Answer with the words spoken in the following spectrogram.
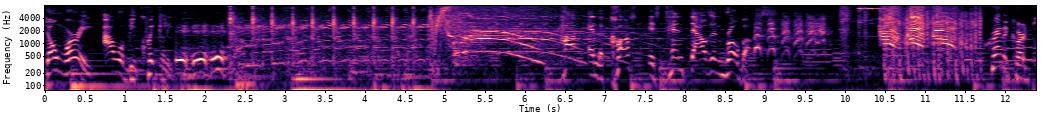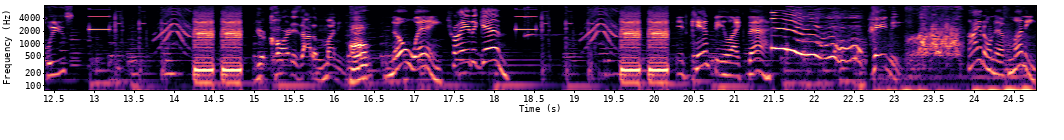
Don't worry. I will be quickly. Ha, and the cost is 10,000 Robux. Credit card, please. Your card is out of money. No way. Try it again. It can't be like that. Pay me, I don't have money.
